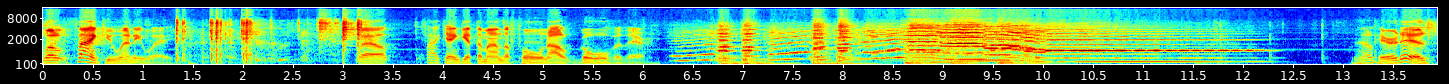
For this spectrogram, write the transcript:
Well, thank you anyway. Well, if I can't get them on the phone, I'll go over there. Well, here it is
